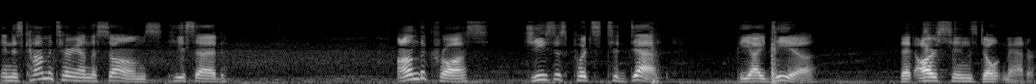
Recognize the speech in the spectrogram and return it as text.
in his commentary on the Psalms, he said, On the cross, Jesus puts to death the idea that our sins don't matter.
